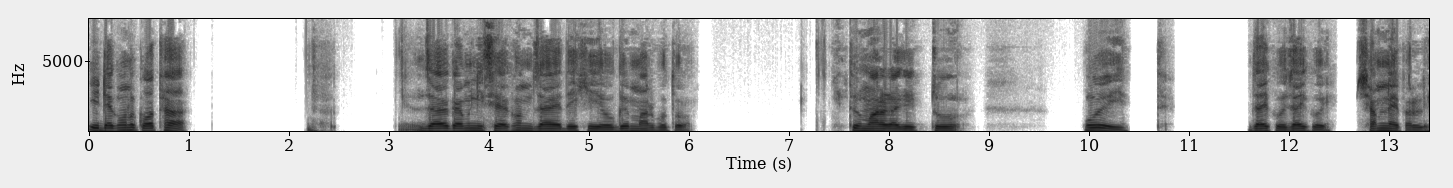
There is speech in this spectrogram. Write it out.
এটা কোনো কথা। যাই হোক, আমি নিচে এখন যায় দেখি ওকে মারবো তো। কিন্তু মারার আগে একটু ওই যাই কই যাই কই। সামনে পারলি।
